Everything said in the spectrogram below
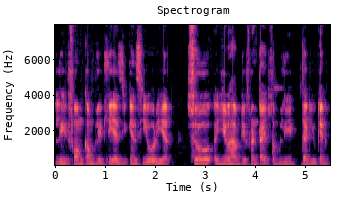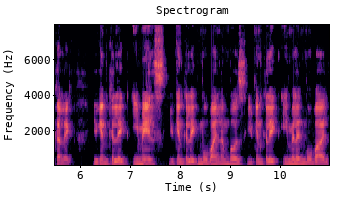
lead form completely as you can see over here. So you have different types of lead that you can collect. You can collect emails, you can collect mobile numbers, you can collect email and mobile.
